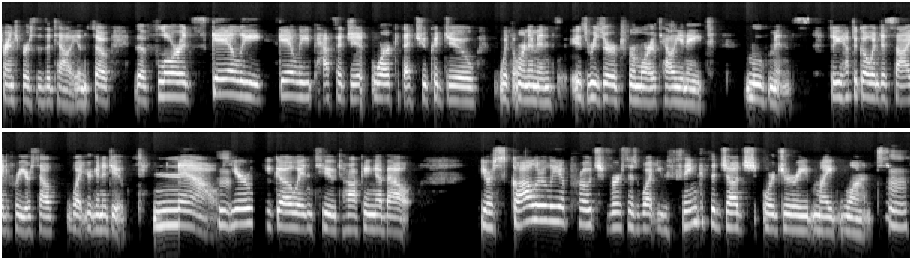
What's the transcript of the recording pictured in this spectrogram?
French versus Italian. So the florid, scaly, scaly passage work that you could do with ornaments is reserved for more Italianate movements. So you have to go and decide for yourself what you're going to do. Now, hmm. here we go into talking about your scholarly approach versus what you think the judge or jury might want. Mm.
